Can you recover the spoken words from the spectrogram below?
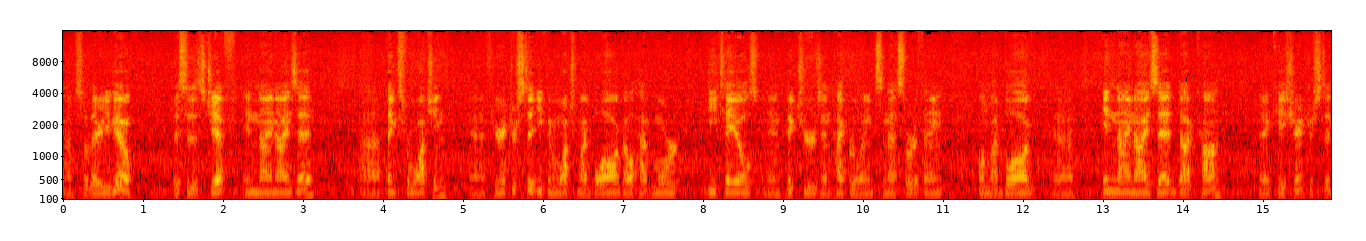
Uh, so there you go. This is Jeff N9IZ. Uh, thanks for watching. Uh, if you're interested, you can watch my blog. I'll have more details and pictures and hyperlinks and that sort of thing on my blog, uh, n9iz.com, in case you're interested.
